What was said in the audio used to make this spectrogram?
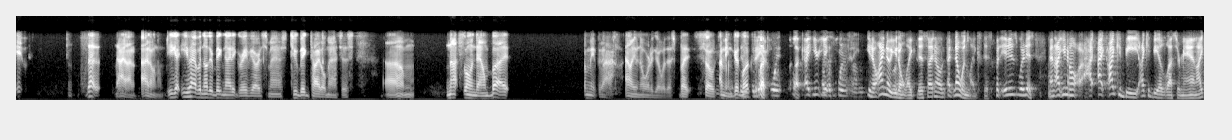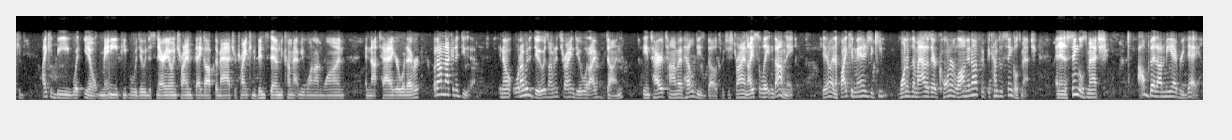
it that I don't, I don't know. You got you have another big night at Graveyard Smash, two big title matches. Um not slowing down, but I mean, ah, I don't even know where to go with this. But so, I mean, good luck to At you. this Look, I, you're, you this point, um, you know, I know you don't like this. I know no one likes this, but it is what it is. And I, you know, I, I, I could be, I could be a lesser man. I could, I could be what you know many people would do in this scenario and try and beg off the match or try and convince them to come at me one on one and not tag or whatever. But I'm not going to do that. You know, what I'm going to do is I'm going to try and do what I've done the entire time I've held these belts, which is try and isolate and dominate. You know, and if I can manage to keep one of them out of their corner long enough, it becomes a singles match. And in a singles match, I'll bet on me every day.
